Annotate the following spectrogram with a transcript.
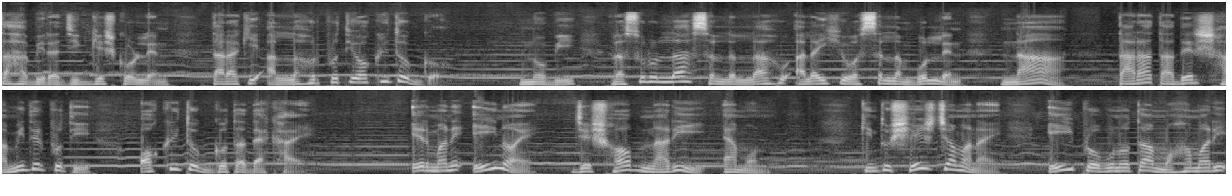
সাহাবিরা জিজ্ঞেস করলেন, তারা কি আল্লাহর প্রতি অকৃতজ্ঞ? নবী রাসূলুল্লাহ সাল্লাল্লাহু আলাইহি ওয়াসাল্লাম বললেন, না, তারা তাদের স্বামীদের প্রতি অকৃতজ্ঞতা দেখায়। এর মানে এই নয় যে সব নারী এমন। কিন্তু শেষ জামানায় এই প্রবণতা মহামারী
